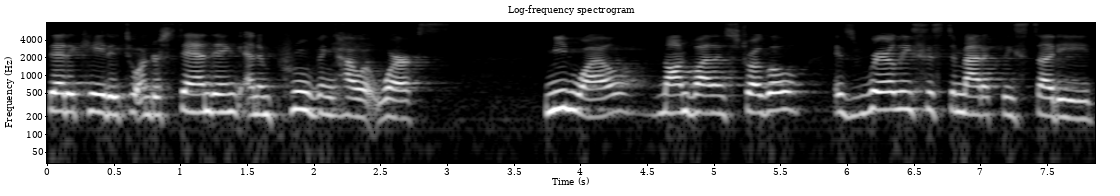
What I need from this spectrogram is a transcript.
dedicated to understanding and improving how it works. Meanwhile, nonviolent struggle is rarely systematically studied,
